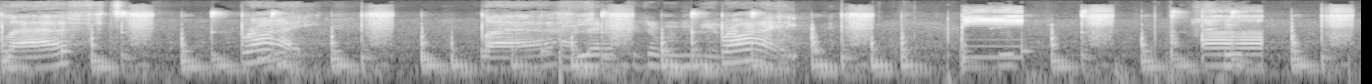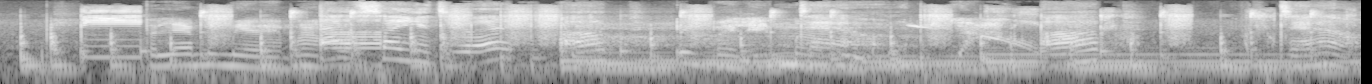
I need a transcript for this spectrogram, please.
left, right, left, right. Up, that's how you do it. Up, down, up, down.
